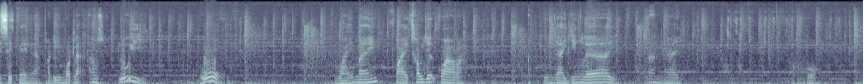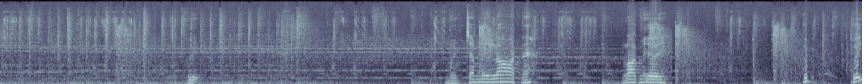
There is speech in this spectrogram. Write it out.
20 เองอะพอดีหมดแล้ว เอ้า ลุยโอ้โหไหวไหม ไฟเขาเยอะกว่าปะอะปืนใหญ่ยิงเลยนั่นไง เฮ้ยเหมือนจะไม่รอดนะ รอดไหมเอ่ยฮึบเฮ้ย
